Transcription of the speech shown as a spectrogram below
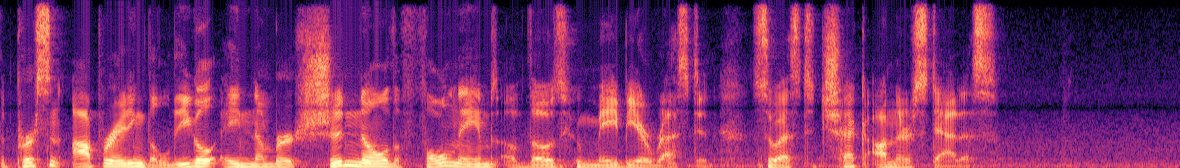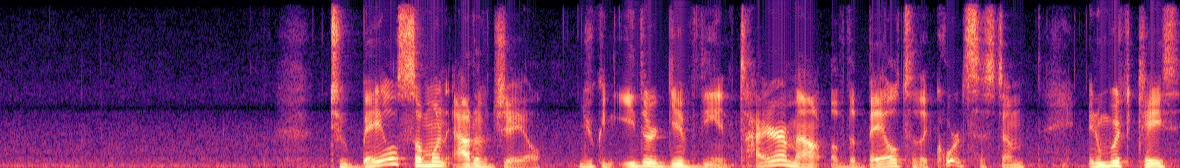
The person operating the legal A number should know the full names of those who may be arrested so as to check on their status. To bail someone out of jail, you can either give the entire amount of the bail to the court system, in which case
